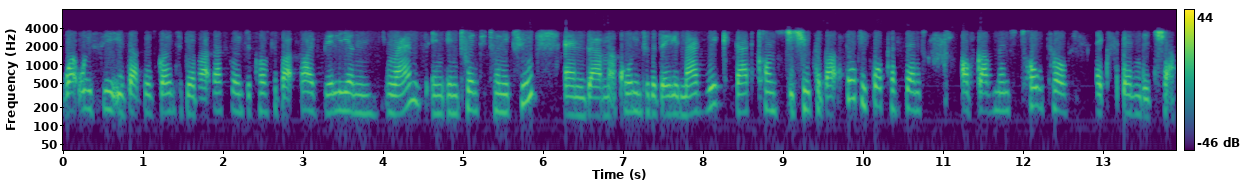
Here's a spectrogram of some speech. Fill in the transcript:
what we see is that there's going to be about that's going to cost about five billion rands in, in 2022, and um, according to the Daily Maverick, that constitutes about 34 percent of government's total expenditure.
